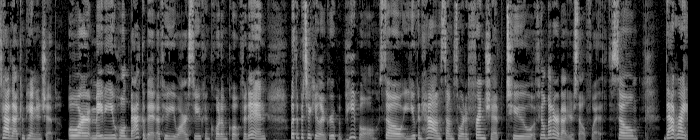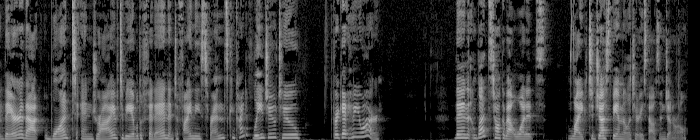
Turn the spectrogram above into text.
to have that companionship. Or maybe you hold back a bit of who you are so you can quote unquote fit in with a particular group of people. So you can have some sort of friendship to feel better about yourself with. So that right there, that want and drive to be able to fit in and to find these friends can kind of lead you to forget who you are. Then let's talk about what it's like to just be a military spouse in general.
